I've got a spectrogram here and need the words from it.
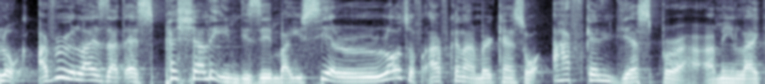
Look, I've realized that especially in December, you see a lot of African Americans or African diaspora. I mean, like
